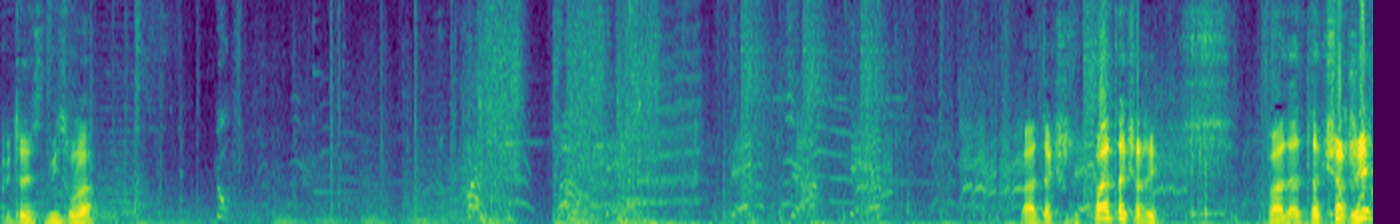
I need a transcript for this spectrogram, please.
Putain les ennemis sont là. Pas d'attaque chargée, pas d'attaque chargée. Pas d'attaque chargée.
